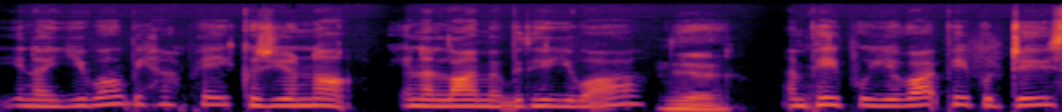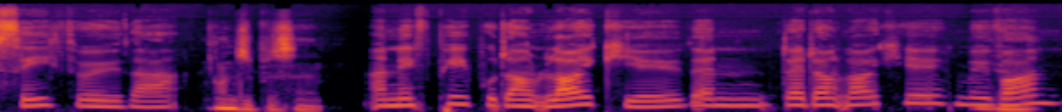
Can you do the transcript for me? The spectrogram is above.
you know, you won't be happy because you're not in alignment with who you are. Yeah, And people, you're right, people do see through that. hundred percent. And if people don't like you, then they don't like you. Move Yeah. on.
